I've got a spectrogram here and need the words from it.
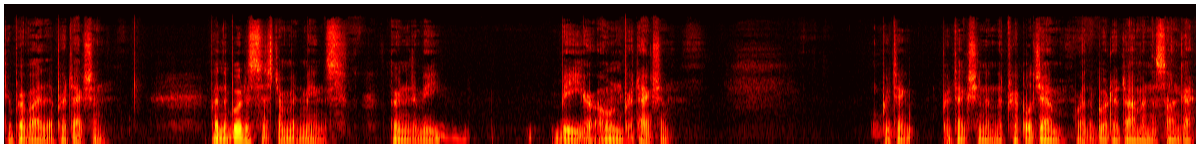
to provide that protection. But in the Buddhist system, it means learning to be, be your own protection. We take protection in the Triple Gem, or the Buddha, Dhamma, and the Sangha,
